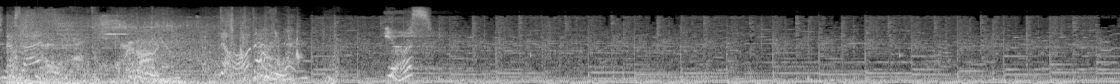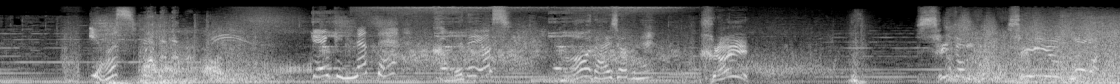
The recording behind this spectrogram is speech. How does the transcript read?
しなさいどうだよし。よし。元気になって。これでよし。もう大丈夫ね。食らえ水遁水流交はっ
